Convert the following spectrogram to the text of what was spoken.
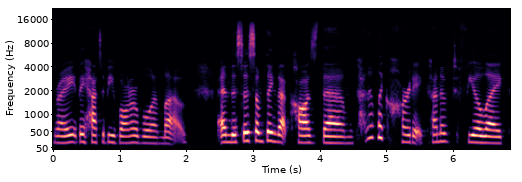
right? They had to be vulnerable in love. And this is something that caused them kind of like heartache, kind of to feel like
